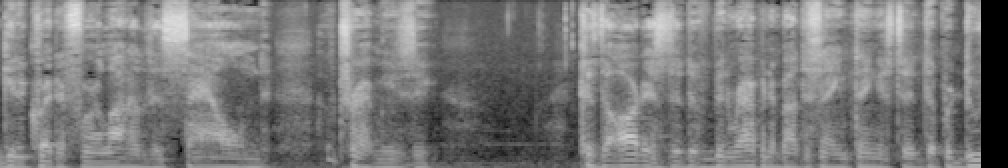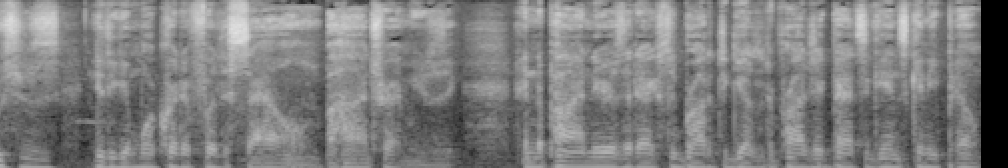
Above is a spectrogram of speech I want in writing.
get a credit for a lot of the sound of trap music. Because the artists that have been rapping about the same thing is that the producers need to get more credit for the sound behind trap music. And the pioneers that actually brought it together, the Project Pats Again, Skinny Pimp.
